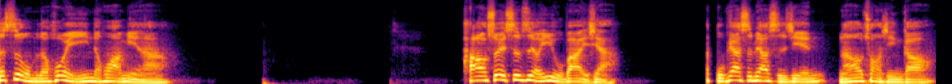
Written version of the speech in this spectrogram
这是我们的会赢的画面啊。好，所以是不是有一五八以下？股票是不是要时间，然后创新高？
